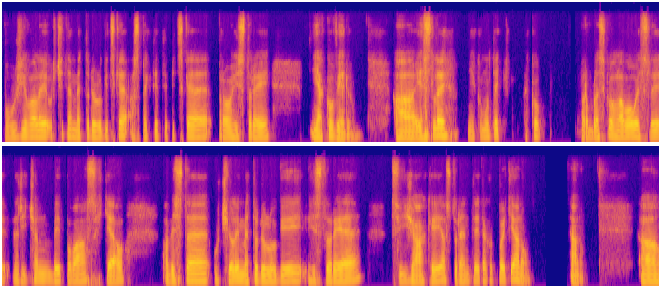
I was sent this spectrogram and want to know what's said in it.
používali určité metodologické aspekty typické pro historii jako vědu. A jestli někomu teď jako probleskou hlavou, jestli Říčan by po vás chtěl, abyste učili metodologii historie svých žáky a studenty, tak odpověď je ano. Ano. A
